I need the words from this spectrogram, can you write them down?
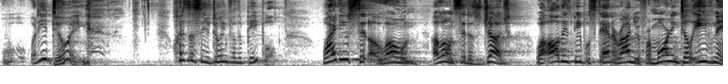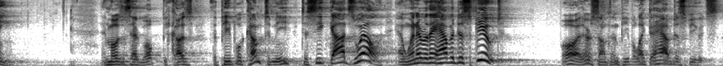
What are you doing? what is this you're doing for the people? Why do you sit alone, alone sit as judge, while all these people stand around you from morning till evening? And Moses said, Well, because the people come to me to seek God's will. And whenever they have a dispute, boy, there's something people like to have disputes.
